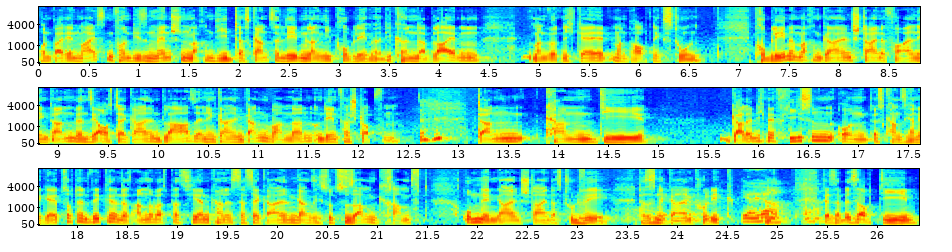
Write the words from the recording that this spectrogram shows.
Und bei den meisten von diesen Menschen machen die das ganze Leben lang nie Probleme. Die können da bleiben, man wird nicht gelb, man braucht nichts tun. Probleme machen Gallensteine vor allen Dingen dann, wenn sie aus der Gallenblase in den Gallengang wandern und den verstopfen. Mhm. Dann kann die Galle nicht mehr fließen und es kann sich eine Gelbsucht entwickeln. Das andere, was passieren kann, ist, dass der Gallengang sich so zusammenkrampft um den Gallenstein. Das tut weh. Das ist eine Gallenkolik. Ja, ja. ja. Deshalb ist auch die,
